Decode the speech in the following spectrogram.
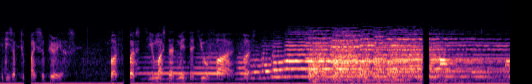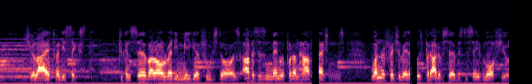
It is up to my superiors. But first, you must admit that you fired first. July 26th. To conserve our already meager food stores, officers and men were put on half rations. One refrigerator was put out of service to save more fuel.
